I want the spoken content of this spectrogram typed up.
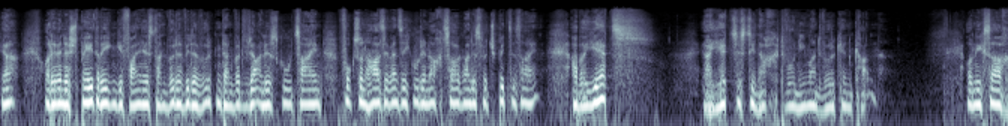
Ja? Oder wenn der Spätregen gefallen ist, dann wird er wieder wirken, dann wird wieder alles gut sein. Fuchs und Hase werden sich gute Nacht sagen, alles wird spitze sein. Aber jetzt, ja, jetzt ist die Nacht, wo niemand wirken kann. Und ich sage,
